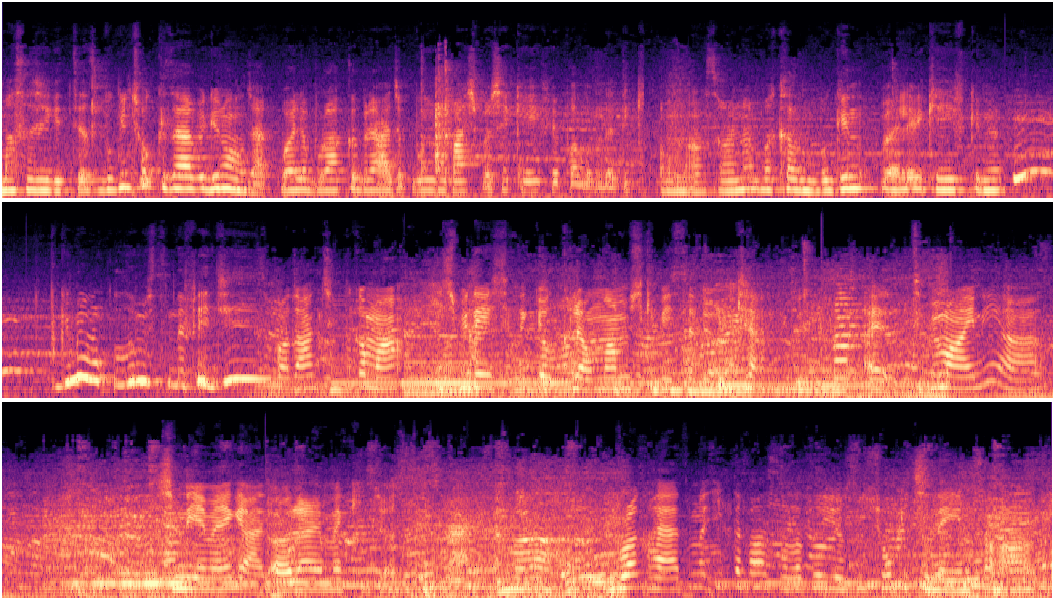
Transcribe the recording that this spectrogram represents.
masaja gideceğiz. Bugün çok güzel bir gün olacak. Böyle Burak'la birazcık bugün baş başa keyif yapalım dedik. Ondan sonra bakalım bugün böyle bir keyif günü. Hmm, Bugün benim mutluluğum üstünde feci. Spadan çıktık ama hiçbir değişiklik yok. Klonlanmış gibi hissediyorum kendimi. Tipim aynı ya. Şimdi yemeğe geldik. Öğlen yemek yiyeceğiz. Burak hayatımda ilk defa salata yiyorsun. Şok içindeyim sana.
